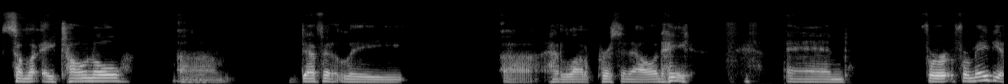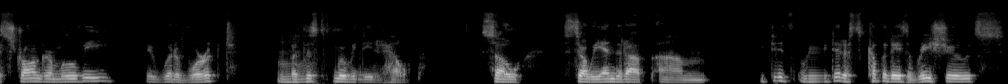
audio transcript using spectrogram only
somewhat atonal mm-hmm. um, definitely uh, had a lot of personality and for for maybe a stronger movie it would have worked mm-hmm. but this movie needed help so so we ended up um, we did we did a couple of days of reshoots,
